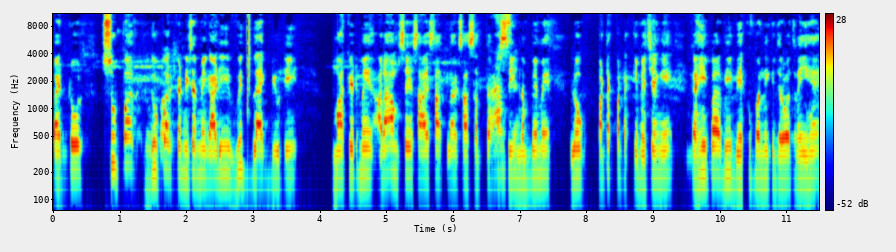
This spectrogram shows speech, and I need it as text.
petrol super duper condition में गाड़ी विद ब्लैक ब्यूटी मार्केट में आराम से साढ़े सात लाख सात सत्तर अस्सी नब्बे में लोग पटक पटक के बेचेंगे। कहीं पर भी बेवकूफ़ बनने की ज़रूरत नहीं है।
